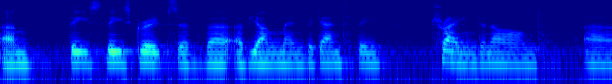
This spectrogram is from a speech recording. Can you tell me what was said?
um, these, these groups of, uh, of young men began to be trained and armed uh,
